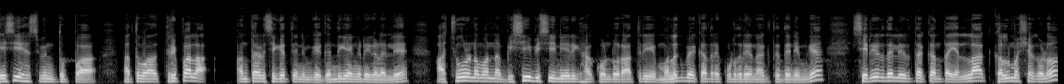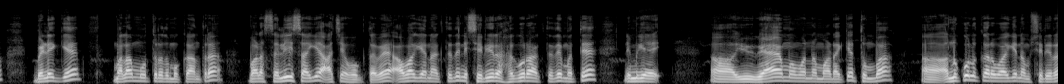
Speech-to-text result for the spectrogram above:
ದೇಸಿ ಹಸುವಿನ ತುಪ್ಪ ಅಥವಾ ತ್ರಿಫಲ ಅಂತ ಹೇಳಿ ಸಿಗುತ್ತೆ ನಿಮಗೆ ಗಂದಿಗೆ ಅಂಗಡಿಗಳಲ್ಲಿ. ಆ ಚೂರ್ಣವನ್ನು ಬಿಸಿ ಬಿಸಿ ನೀರಿಗೆ ಹಾಕ್ಕೊಂಡು ರಾತ್ರಿ ಮಲಗಬೇಕಾದ್ರೆ ಕುಡಿದ್ರೆ ಏನಾಗ್ತದೆ ನಿಮಗೆ? ಶರೀರದಲ್ಲಿ ಇರ್ತಕ್ಕಂಥ ಎಲ್ಲ ಕಲ್ಮಶಗಳು ಬೆಳಗ್ಗೆ ಮಲಮೂತ್ರದ ಮುಖಾಂತರ ಭಾಳ ಸಲೀಸಾಗಿ ಆಚೆ ಹೋಗ್ತವೆ. ಅವಾಗ ಏನಾಗ್ತದೆ? ನಿಮ್ಮ ಶರೀರ ಹಗುರ ಆಗ್ತದೆ ಮತ್ತು ನಿಮಗೆ ಈ ವ್ಯಾಯಾಮವನ್ನು ಮಾಡೋಕ್ಕೆ ತುಂಬ ಅನುಕೂಲಕರವಾಗಿ ನಮ್ಮ ಶರೀರ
